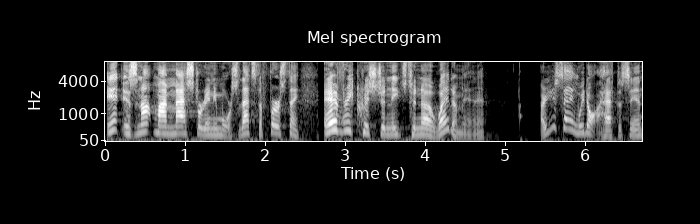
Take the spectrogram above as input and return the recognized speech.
It is not my master anymore. So that's the first thing. Every Christian needs to know wait a minute. Are you saying we don't have to sin?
